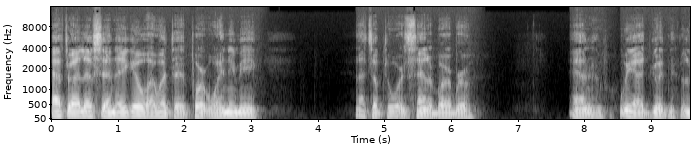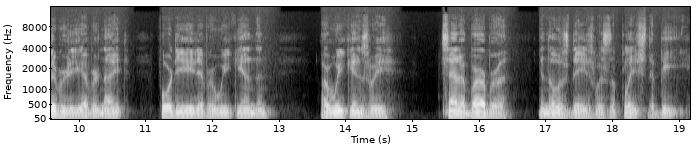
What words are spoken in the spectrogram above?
After I left San Diego, I went to Port Hueneme. That's up towards Santa Barbara, and we had good liberty every night, forty-eight every weekend, and our weekends we Santa Barbara in those days was the place to be.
